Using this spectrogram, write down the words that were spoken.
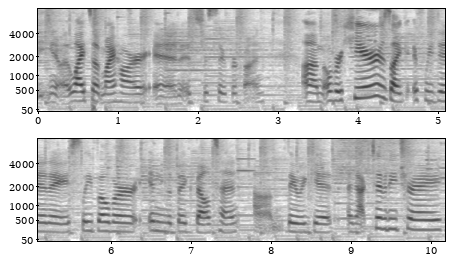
you know, it lights up my heart and it's just super fun. Um, over here is like if we did a sleepover in the big bell tent, um, they would get an activity tray,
